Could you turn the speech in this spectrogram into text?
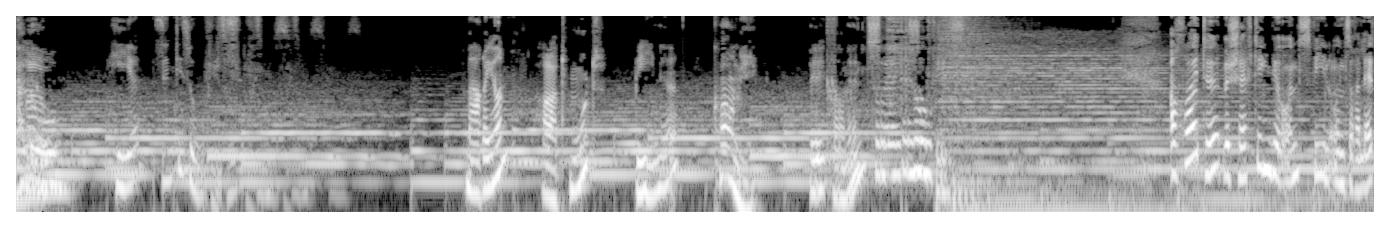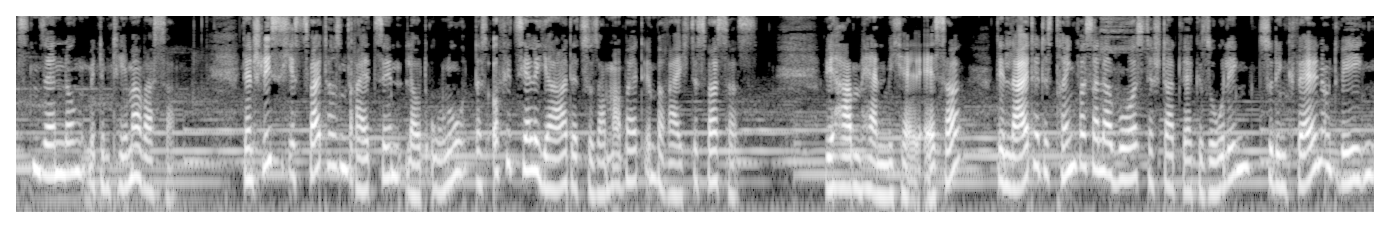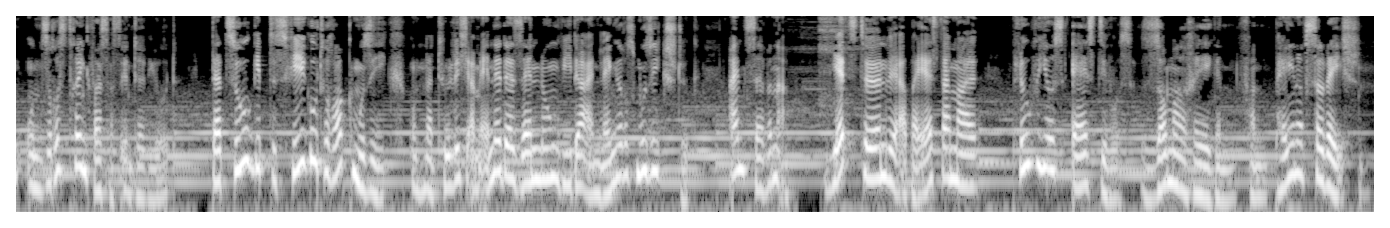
Hallo. Hier sind die Sofis. Marion, Hartmut, Biene, Corny. willkommen zur Welt der Sofis. Auch heute beschäftigen wir uns wie in unserer letzten Sendung mit dem Thema Wasser. Denn schließlich ist 2013 laut UNO das offizielle Jahr der Zusammenarbeit im Bereich des Wassers. Wir haben Herrn Michael Esser, den Leiter des Trinkwasserlabors der Stadtwerke Solingen, zu den Quellen und Wegen unseres Trinkwassers interviewt. Dazu gibt es viel gute Rockmusik und natürlich am Ende der Sendung wieder ein längeres Musikstück, ein 7-Up. Jetzt hören wir aber erst einmal Pluvius Estivus, Sommerregen von Pain of Salvation.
